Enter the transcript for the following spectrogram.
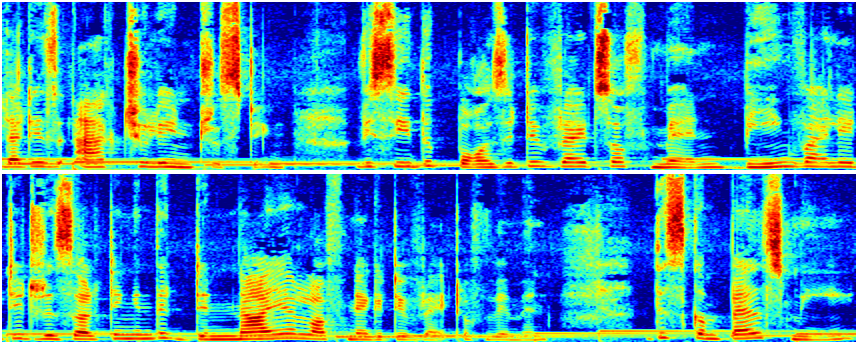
That is actually interesting. We see the positive rights of men being violated, resulting in the denial of negative right of women. This compels me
